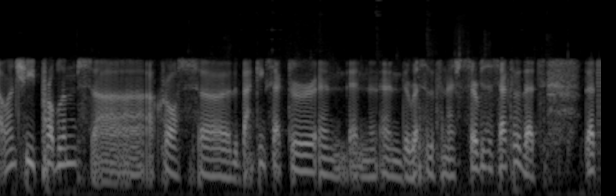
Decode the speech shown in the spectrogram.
balance sheet problems uh, across uh, the banking sector and, and and the rest of the financial services sector. That's that's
